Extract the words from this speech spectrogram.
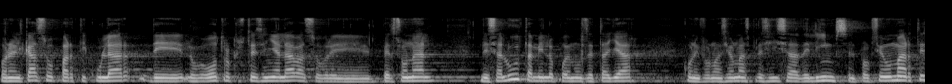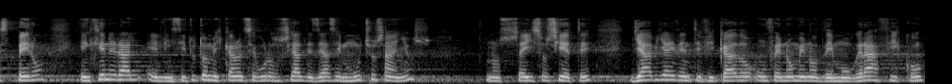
Ahora, en el caso particular de lo otro que usted señalaba sobre el personal de salud, también lo podemos detallar con información más precisa del IMSS el próximo martes, pero en general el Instituto Mexicano del Seguro Social desde hace muchos años, unos seis o siete, ya había identificado un fenómeno demográfico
